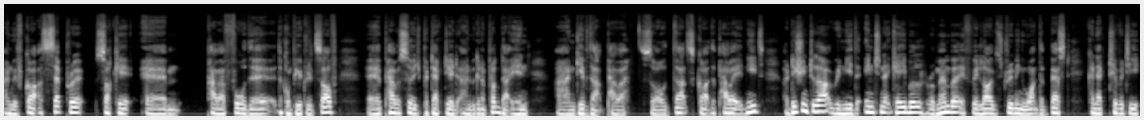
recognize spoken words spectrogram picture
and we've got a separate socket um, power for the, the computer itself, uh, power surge protected, and we're going to plug that in and give that power. So that's got the power it needs. Addition to that, we need the internet cable. Remember, if we're live streaming, we want the best connectivity.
